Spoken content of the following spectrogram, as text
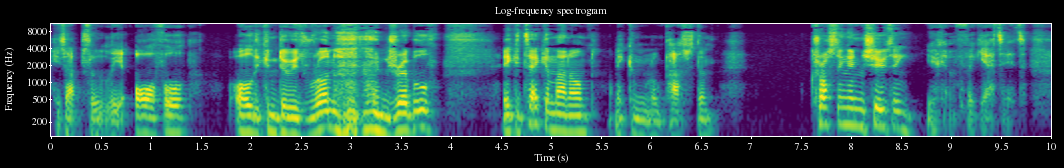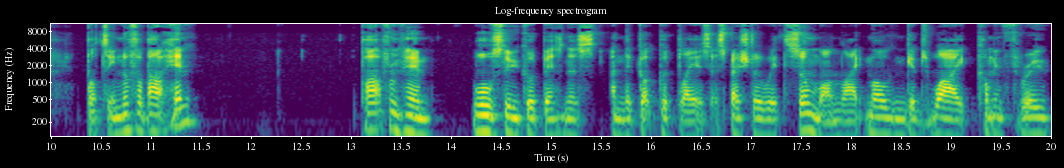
He's absolutely awful. All he can do is run and dribble. He can take a man on and he can run past them. Crossing and shooting, you can forget it. But enough about him. Apart from him, Wolves do good business and they've got good players, especially with someone like Morgan Gibbs White coming through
